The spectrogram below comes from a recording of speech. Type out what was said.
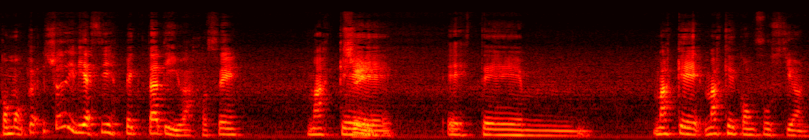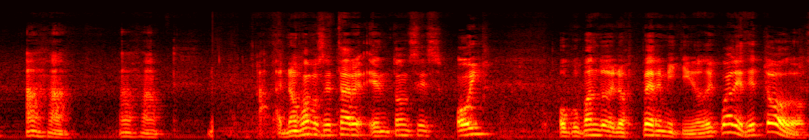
como que, yo diría así expectativas, José, más que este mm, más que más que confusión. Ajá, ajá. Nos vamos a estar entonces hoy ocupando de los permitidos, ¿de cuáles? De todos,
